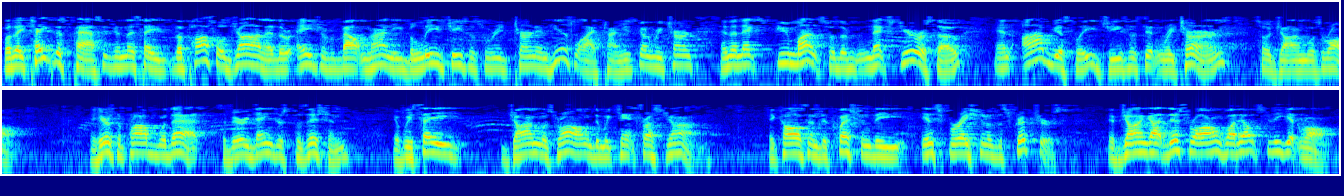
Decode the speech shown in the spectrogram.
But they take this passage and they say the Apostle John, at the age of about 90, believed Jesus would return in his lifetime. He's going to return in the next few months or the next year or so. And obviously, Jesus didn't return, so John was wrong. And here's the problem with that. It's a very dangerous position. If we say John was wrong, then we can't trust John. It calls into question the inspiration of the scriptures. If John got this wrong, what else did he get wrong?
